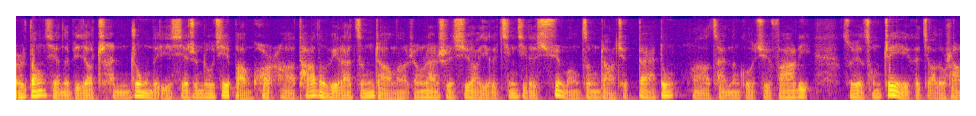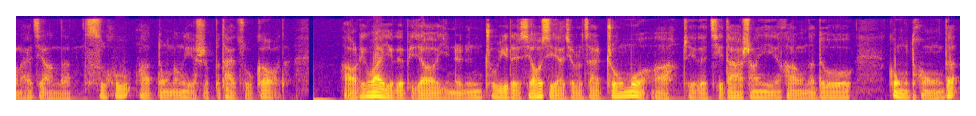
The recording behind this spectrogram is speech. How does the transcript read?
而当前的比较沉重的一些中周期板块啊，它的未来增长呢，仍然是需要一个经济的迅猛增长去带动啊，才能够去发力。所以从这一个角度上来讲呢，似乎啊动能也是不太足够的。好，另外一个比较引人注意的消息啊，就是在周末啊，这个几大商业银行呢都共同的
